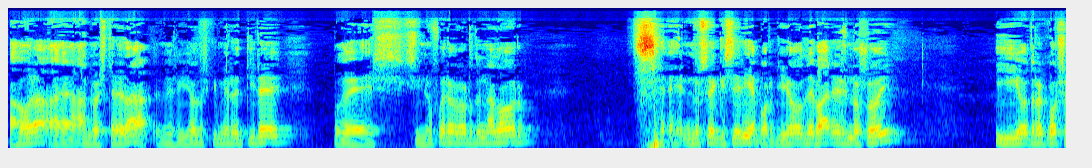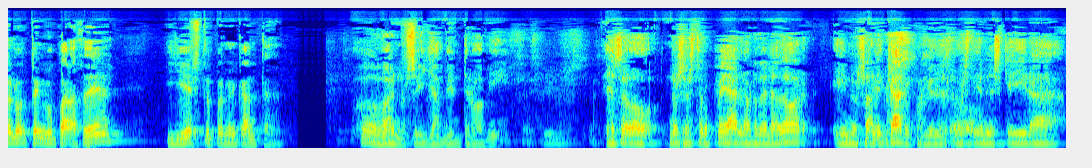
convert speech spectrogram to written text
Ahora, a, nuestra edad, yo desde que me retiré, pues si no fuera el ordenador, no sé qué sería, porque yo de bares no soy y otra cosa no tengo para hacer y esto pues me encanta. Oh, bueno, sí, ya me entró a mí. Eso nos estropea el ordenador y nos sale caro, porque después tienes que ir a,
